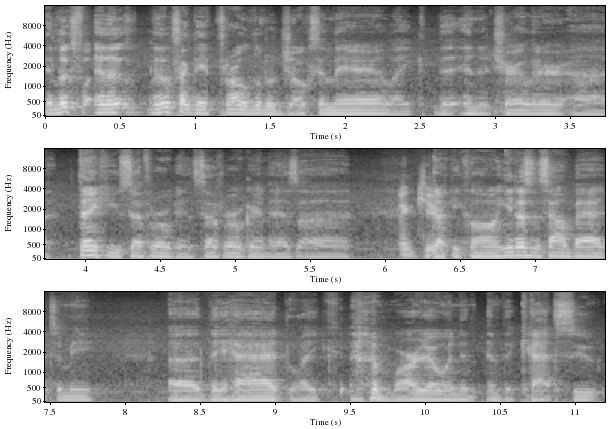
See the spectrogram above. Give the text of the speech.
It looks. It looks, it looks like they throw little jokes in there, like the in the trailer. Uh, thank you, Seth Rogen. Seth Rogen as uh, Thank you. Donkey Kong. He doesn't sound bad to me. Uh, they had like Mario in the, in the cat suit,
